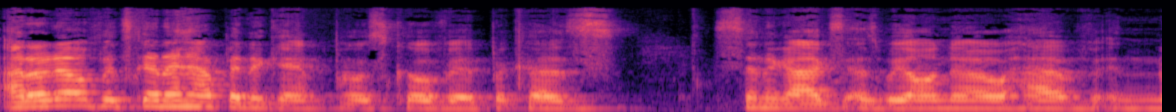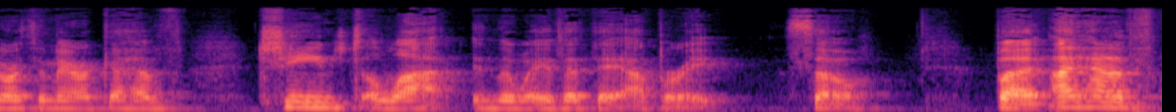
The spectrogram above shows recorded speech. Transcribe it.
I don't know if it's going to happen again post COVID because synagogues, as we all know, have in North America have changed a lot in the way that they operate. So, but I have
